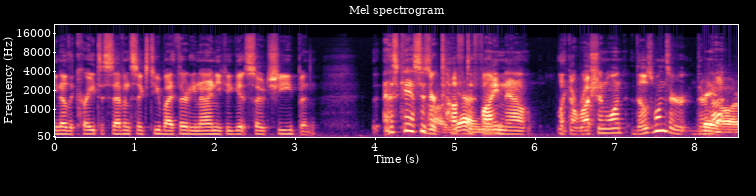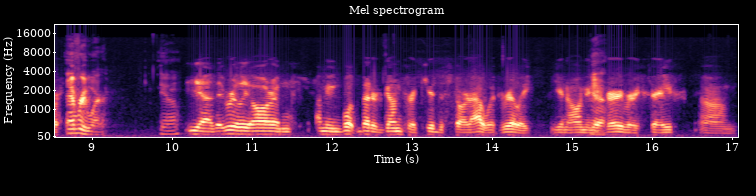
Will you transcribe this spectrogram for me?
you know the crates of seven six two by thirty nine you could get so cheap and SKSs are Oh, tough yeah, to find they- now. Like a Russian one, those ones are they're They not are. everywhere. You know. Yeah, they really are. And I mean, what better gun for a kid to start out with, really? You know, I mean, Yeah. they're very, very safe. Um,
